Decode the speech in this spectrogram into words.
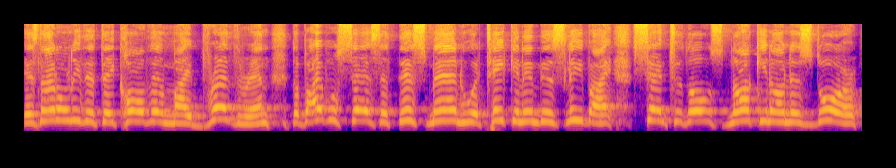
is not only that they call them my brethren, the Bible says that this man who had taken in this Levite sent to those knocking on his door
